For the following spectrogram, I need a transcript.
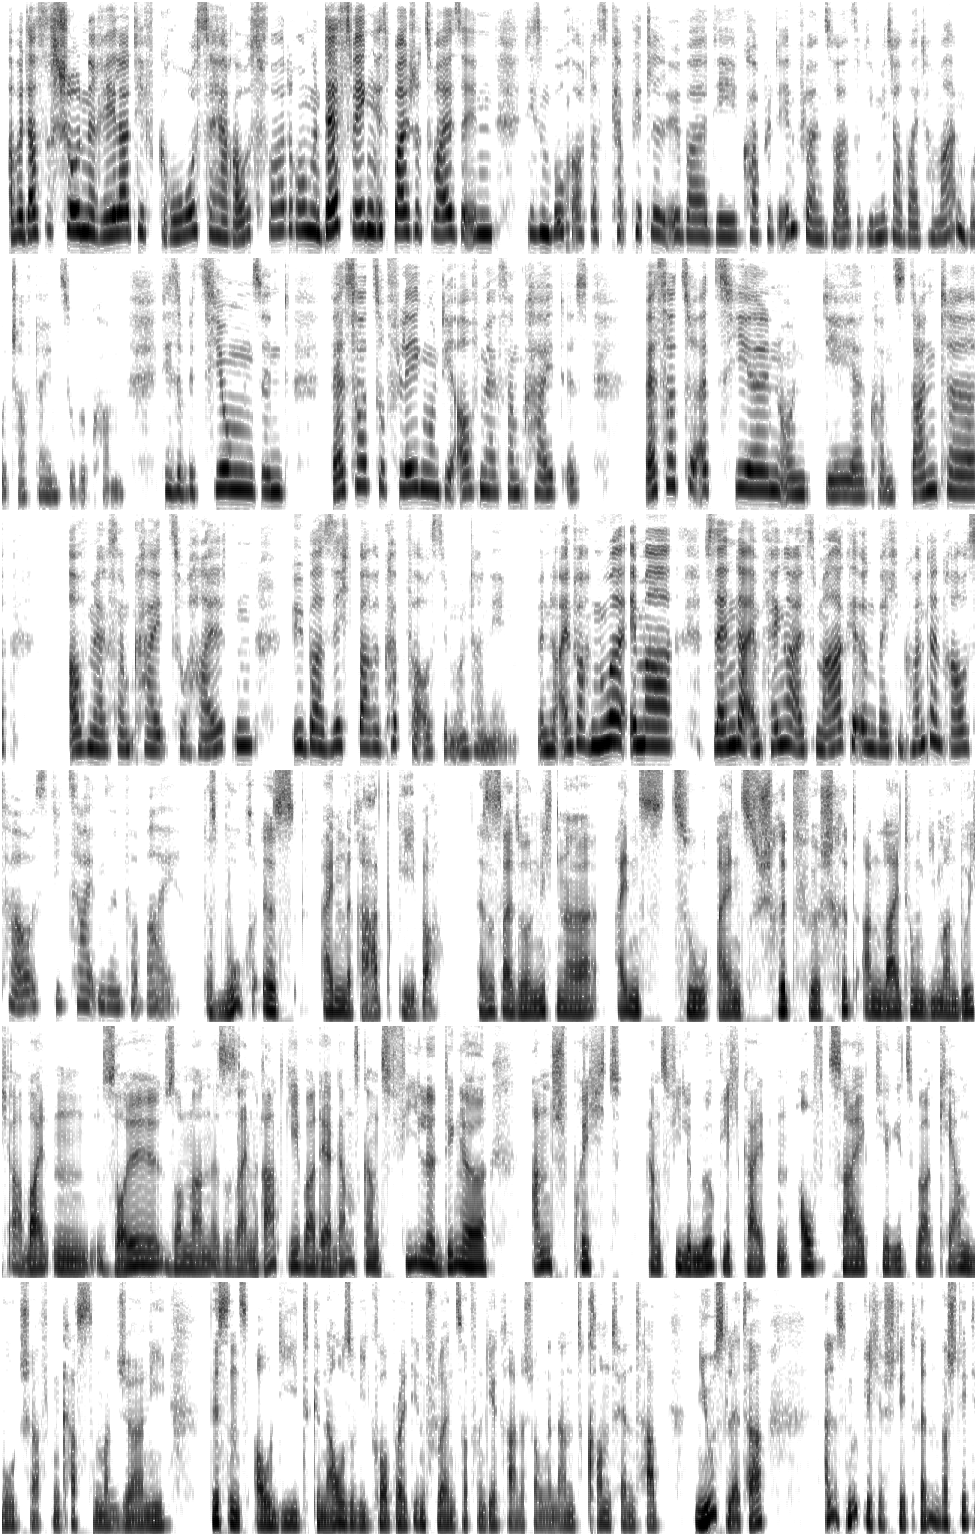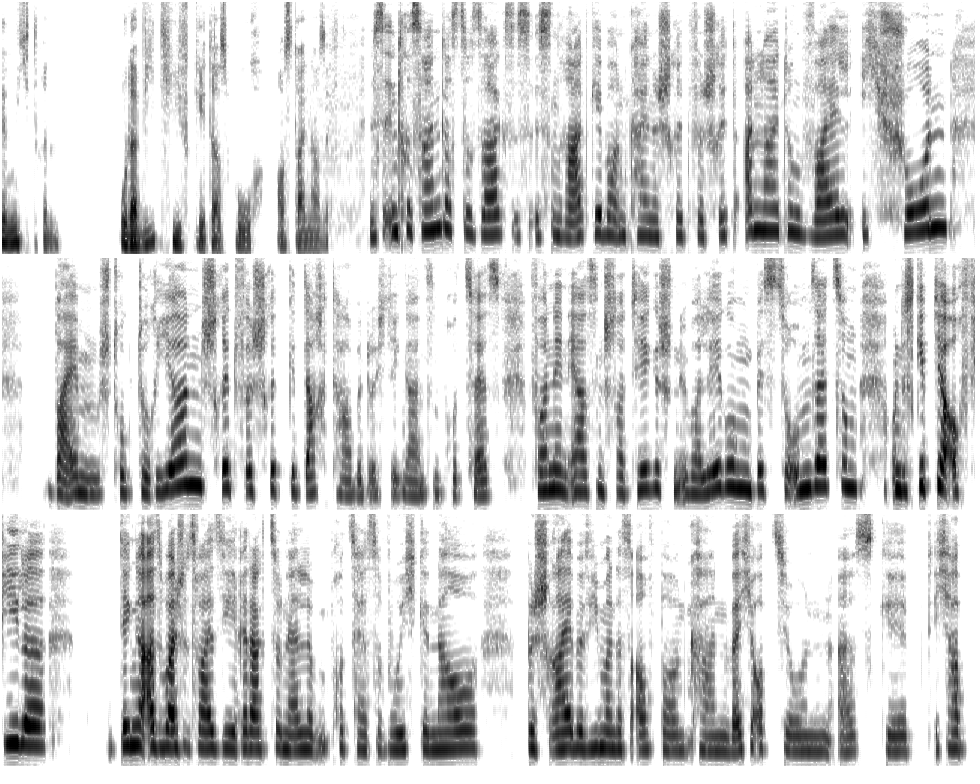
aber das ist schon 'ne relativ große Herausforderung und deswegen ist beispielsweise in diesem Buch auch das Kapitel über die Corporate Influencer, also die Mitarbeiter-Markenbotschafter hinzugekommen. Diese Beziehungen sind besser zu pflegen und die Aufmerksamkeit ist besser zu erzielen und die konstante Aufmerksamkeit zu halten über sichtbare Köpfe aus dem Unternehmen. Wenn du einfach nur immer Sender, Empfänger als Marke irgendwelchen Content raushaust, die Zeiten sind vorbei. Das Buch ist ein Ratgeber. Es ist also nicht 'ne Eins-zu-eins Schritt-für-Schritt-Anleitung, die man durcharbeiten soll, sondern es ist ein Ratgeber, der ganz, ganz viele Dinge anspricht, ganz viele Möglichkeiten aufzeigt. Hier geht's über Kernbotschaften, Customer Journey, Wissensaudit, genauso wie Corporate Influencer von dir grade schon genannt, Content Hub, Newsletter. Alles Mögliche steht drin. Was steht denn nicht drin? Oder wie tief geht das Buch aus deiner Sicht? Es ist interessant, dass du sagst, es ist 'n Ratgeber und keine Schritt-für-Schritt-Anleitung, weil ich schon beim Strukturieren Schritt für Schritt gedacht habe durch den ganzen Prozess, von den ersten strategischen Überlegungen bis zur Umsetzung. Und es gibt ja auch viele Dinge, also beispielsweise die redaktionellen Prozesse, wo ich genau beschreibe, wie man das aufbauen kann, welche Optionen es gibt. Ich habe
